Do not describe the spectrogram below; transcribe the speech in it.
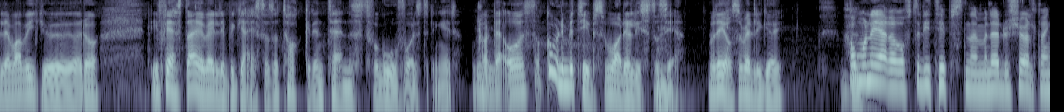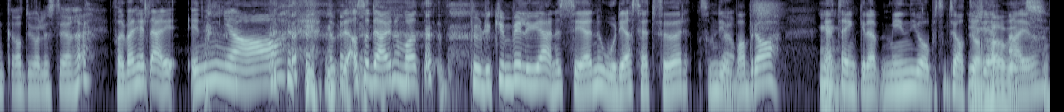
eller hva vi gjør. Og de fleste er jo veldig begeistret og takker intenst for gode forestillinger. Klart det. Og så kommer de med tips på hva de har lyst til å se. Og det er også veldig gøy. Harmonerer ofte de tipsene med det du sjøl tenker at du har lyst til å gjøre? For å være helt ærlig, nja altså, Det er jo noe med at publikum vil jo gjerne se noe de har sett før, som de var bra. Jeg tenker at Min jobb som teatersjef Ja, er jo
